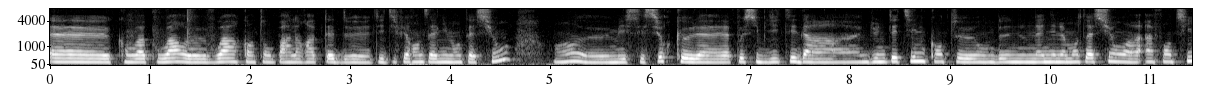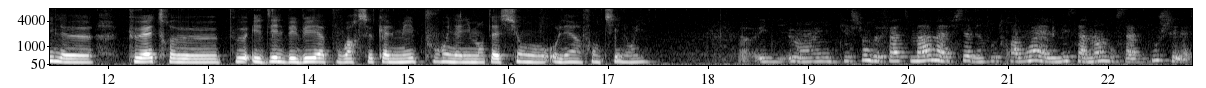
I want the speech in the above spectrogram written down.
euh, qu'on va pouvoir euh, voir quand on parlera peut-être des différentes alimentations. Hein, mais c'est sûr que la, possibilité d'une tétine quand on donne une alimentation infantile peut, être, peut aider le bébé à pouvoir se calmer pour une alimentation au lait infantile. Oui une question de Fatma, ma fille a bientôt trois mois, elle met sa main dans sa bouche et la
